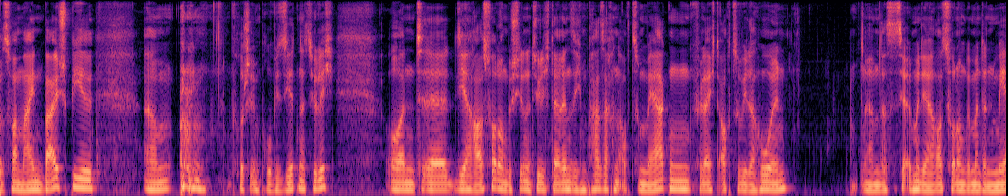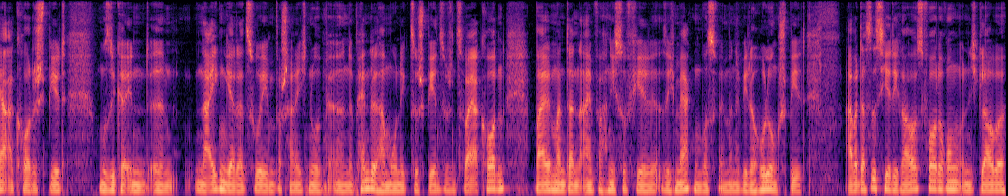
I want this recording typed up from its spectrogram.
Das war mein Beispiel. Ähm, frisch improvisiert natürlich. Und äh, die Herausforderung besteht natürlich darin, sich ein paar Sachen auch zu merken, vielleicht auch zu wiederholen. Ähm, das ist ja immer die Herausforderung, wenn man dann mehr Akkorde spielt. Musiker in, äh, neigen ja dazu, eben wahrscheinlich nur äh, eine Pendelharmonik zu spielen zwischen zwei Akkorden, weil man dann einfach nicht so viel sich merken muss, wenn man eine Wiederholung spielt. Aber das ist hier die Herausforderung und ich glaube,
